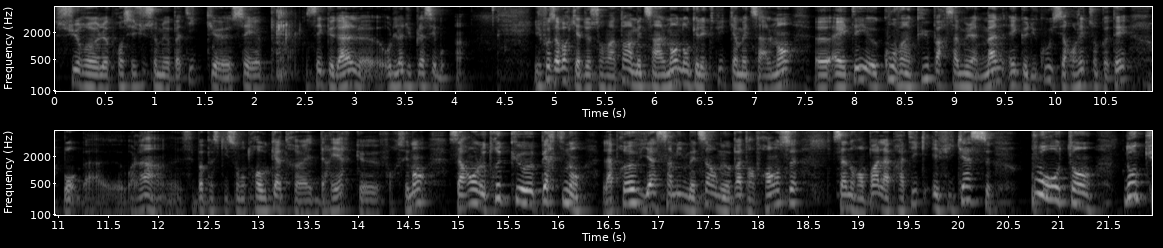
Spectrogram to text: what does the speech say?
sur euh, le processus homéopathique. C'est que dalle au-delà du placebo. Hein. Il faut savoir qu'il y a 220 ans, un médecin allemand, donc elle explique qu'un médecin allemand euh, a été euh, convaincu par Samuel Hahnemann et que du coup il s'est rangé de son côté. Bon, bah euh, voilà, hein, c'est pas parce qu'ils sont 3 ou 4 à être derrière que forcément ça rend le truc pertinent. La preuve, il y a 5000 médecins homéopathes en France, ça ne rend pas la pratique efficace pour autant. Donc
